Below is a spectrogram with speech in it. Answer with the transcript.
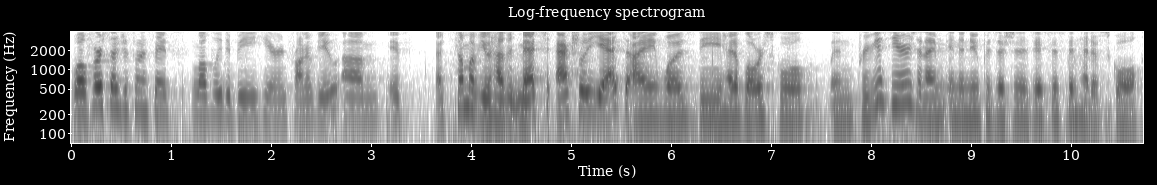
well, first, I just want to say it's lovely to be here in front of you. Um, if some of you haven't met actually yet. I was the head of lower school in previous years, and I'm in a new position as the assistant head of school.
